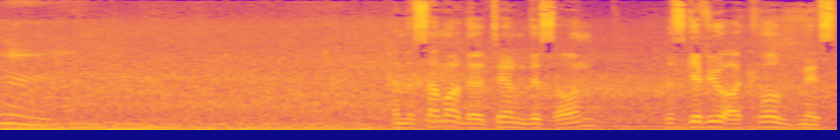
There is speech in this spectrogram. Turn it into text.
Hmm. In the summer, they turn this on. This give you a cold mist.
